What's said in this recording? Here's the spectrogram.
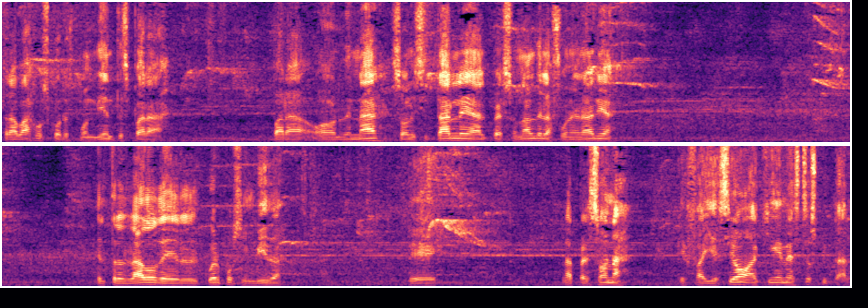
trabajos correspondientes para, para ordenar, solicitarle al personal de la funeraria el traslado del cuerpo sin vida de la persona que falleció aquí en este hospital.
